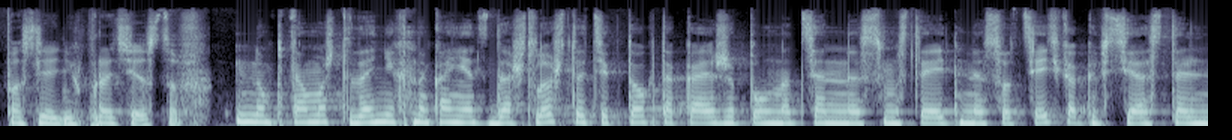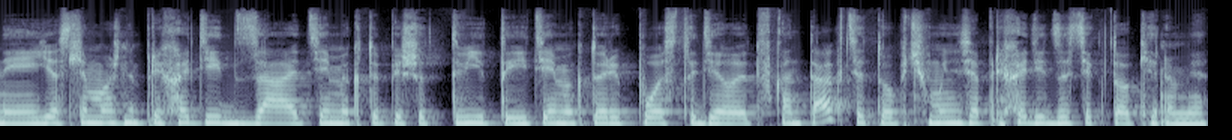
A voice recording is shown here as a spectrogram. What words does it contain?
последних протестов? Ну, потому что до них наконец дошло, что ТикТок такая же полноценная самостоятельная соцсеть, как и все остальные. Если можно приходить за теми, кто пишет твиты и теми, кто репосты делает ВКонтакте, то почему нельзя приходить за тиктокерами?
